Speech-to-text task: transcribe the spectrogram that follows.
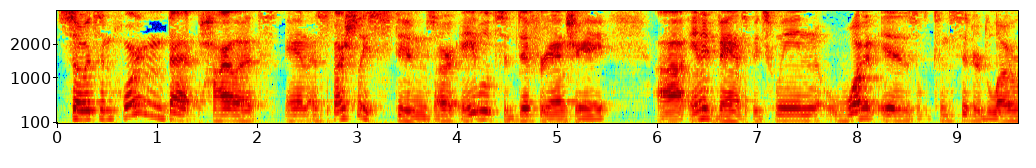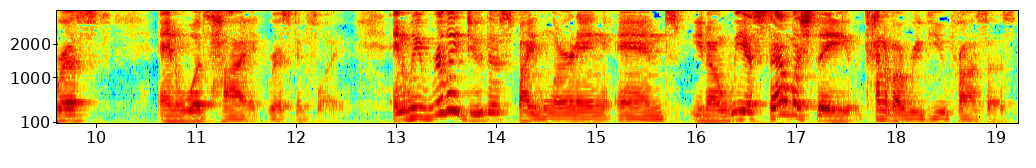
So it's important that pilots and especially students are able to differentiate uh, in advance between what is considered low risk and what's high risk in flight. And we really do this by learning and, you know, we established a kind of a review process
